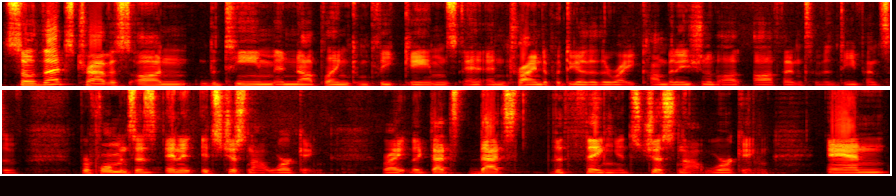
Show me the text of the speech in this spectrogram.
So that's Travis on the team and not playing complete games and, and trying to put together the right combination of offensive and defensive performances, and it, it's just not working, right? Like that's that's the thing. It's just not working, and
